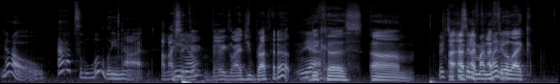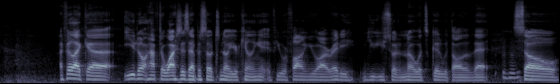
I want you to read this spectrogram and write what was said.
no, absolutely not. I'm You actually know? very, very glad you brought that up. Yeah. Because um, 50% I, I, of my I money. feel like I feel like uh, you don't have to watch this episode to know you're killing it. If you were following you already, you, you sort of know what's good with all of that. Mm-hmm. So,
